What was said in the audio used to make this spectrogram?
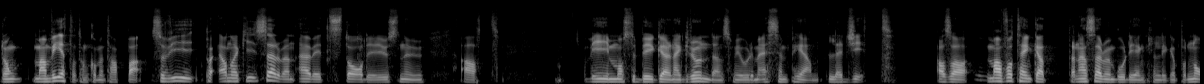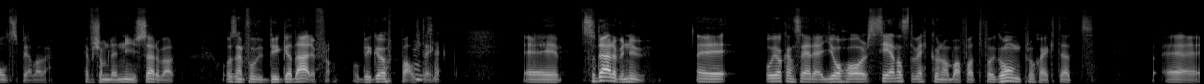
De, man vet att de kommer tappa. Så vi på anarkiservern är vi i ett stadie just nu att vi måste bygga den här grunden som vi gjorde med SMP legit. Alltså, man får tänka att den här servern borde egentligen ligga på noll spelare eftersom det är en ny server. Och sen får vi bygga därifrån och bygga upp allting. Exakt. Eh, så där är vi nu. Eh, och jag kan säga det, jag har senaste veckorna bara för att få igång projektet eh,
